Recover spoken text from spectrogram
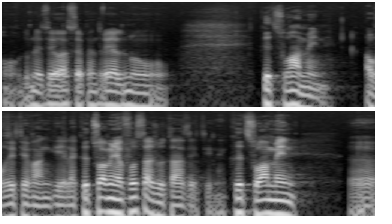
No, Dumnezeu asta pentru el nu... Câți oameni au auzit Evanghelia, câți oameni au fost ajutați de tine, câți oameni uh,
